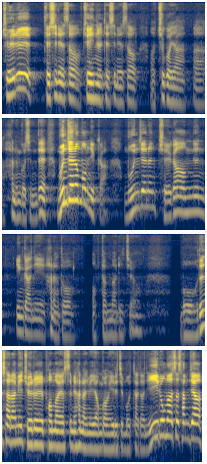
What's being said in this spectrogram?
죄를 대신해서 죄인을 대신해서 어, 죽어야 아, 하는 것인데 문제는 뭡니까? 문제는 죄가 없는 인간이 하나도 없단 말이죠. 모든 사람이 죄를 범하였으며 하나님의 영광에 이르지 못하더니 이 로마서 3장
